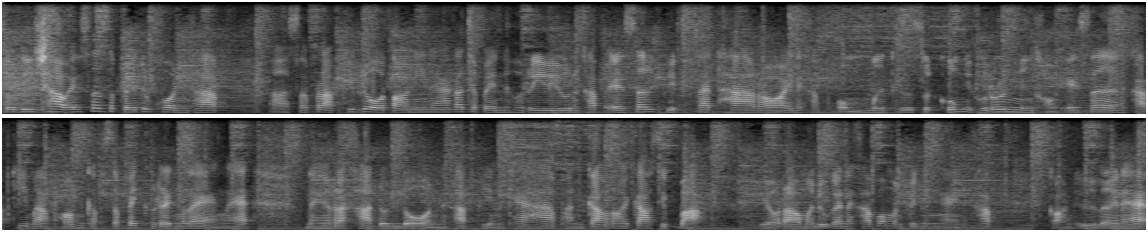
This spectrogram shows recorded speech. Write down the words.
สวัสดีชาว Acer Space ทุกคนครับสำหรับคลิปวิดีโอตอนนี้นะฮะก็จะเป็นรีวิวนะครับ Acer Liquid Z 500 นะครับผมมือถือสุดคุ้มอีกรุ่นหนึ่งของ Acer นะครับที่มาพร้อมกับสเปคแรงๆนะฮะในราคาโดนๆนะครับเพียงแค่ 5,990 บาท เดี๋ยวเรามาดูกันนะครับว่ามันเป็นยังไงนะครับก่อนอื่นเลยนะฮะ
